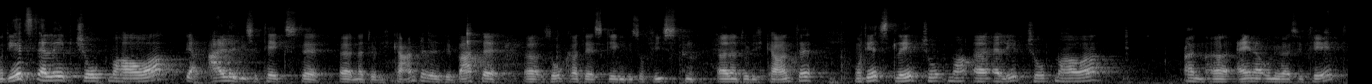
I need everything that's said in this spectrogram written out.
Und jetzt erlebt Schopenhauer, der alle diese Texte äh, natürlich kannte, die Debatte äh, Sokrates gegen die Sophisten äh, natürlich kannte, und jetzt Schopenhauer, äh, erlebt Schopenhauer an äh, einer Universität,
